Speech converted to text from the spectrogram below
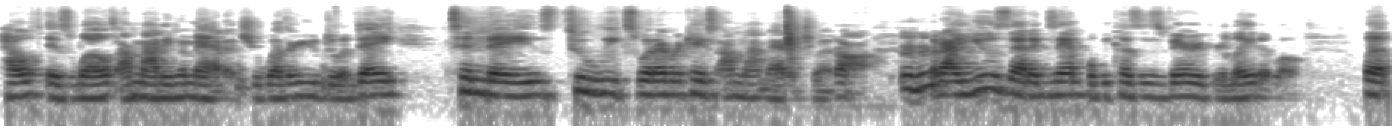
Health is wealth. I'm not even mad at you. Whether you do a day, 10 days, two weeks, whatever the case, I'm not mad at you at all. Mhm. But I use that example because it's very relatable. But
